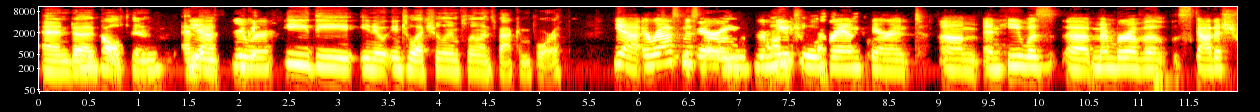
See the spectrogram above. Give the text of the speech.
and uh, and Galton. And yes, they, you were. see the you know intellectual influence back and forth. Yeah, Erasmus Darwin was their mutual grandparent, um, and he was a member of a Scottish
